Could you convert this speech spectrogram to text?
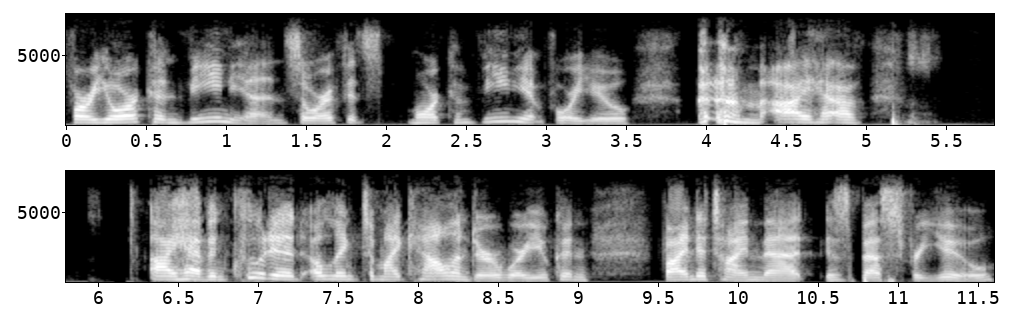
for your convenience, or if it's more convenient for you, I have I have included a link to my calendar where you can find a time that is best for you,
